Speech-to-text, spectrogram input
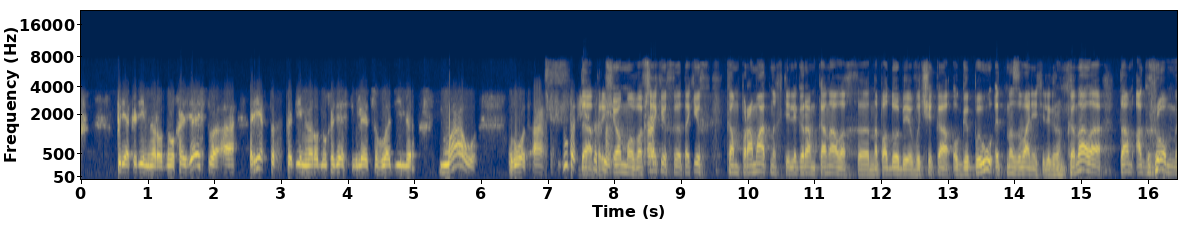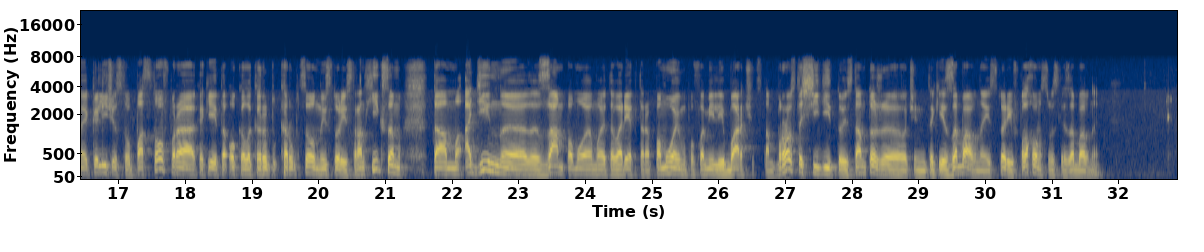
при Академии народного хозяйства, а ректор Академии народного хозяйства является Владимир Мау. Вот. А институт да, причем во всяких э, таких компроматных телеграм-каналах э, наподобие ВЧК ОГПУ, это название телеграм-канала, там огромное количество постов про какие-то околокоррупционные истории с Ранхиксом, там один э, зам, по-моему, этого ректора, по-моему, по фамилии Барчиц, там просто сидит, то есть там тоже очень такие забавные истории, в плохом смысле забавные.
